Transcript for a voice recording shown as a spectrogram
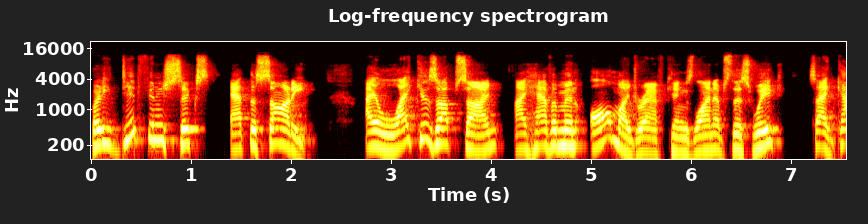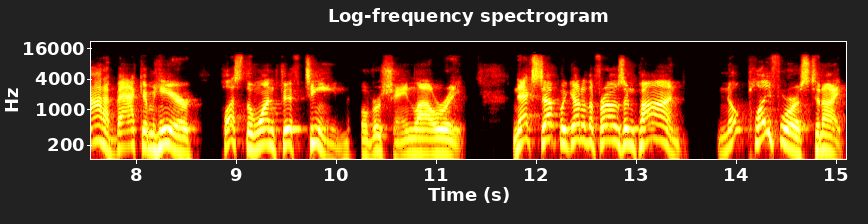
But he did finish sixth at the Saudi. I like his upside. I have him in all my DraftKings lineups this week. So I got to back him here, plus the 115 over Shane Lowry. Next up, we go to the frozen pond. No play for us tonight.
